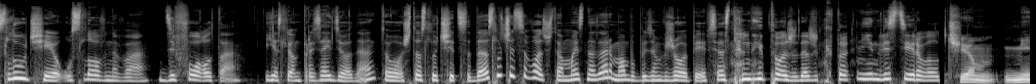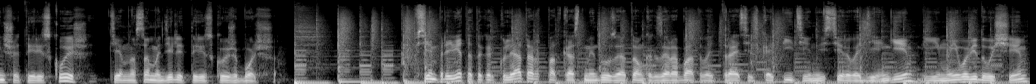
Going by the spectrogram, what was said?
случае условного дефолта если он произойдет, да, то что случится? Да, случится вот что, мы с Назаром оба будем в жопе, и все остальные тоже, даже кто не инвестировал. Чем меньше ты рискуешь, тем на самом деле ты рискуешь больше. Всем привет, это «Калькулятор», подкаст «Медузы» о том, как зарабатывать, тратить, копить и инвестировать деньги. И мы его ведущие.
